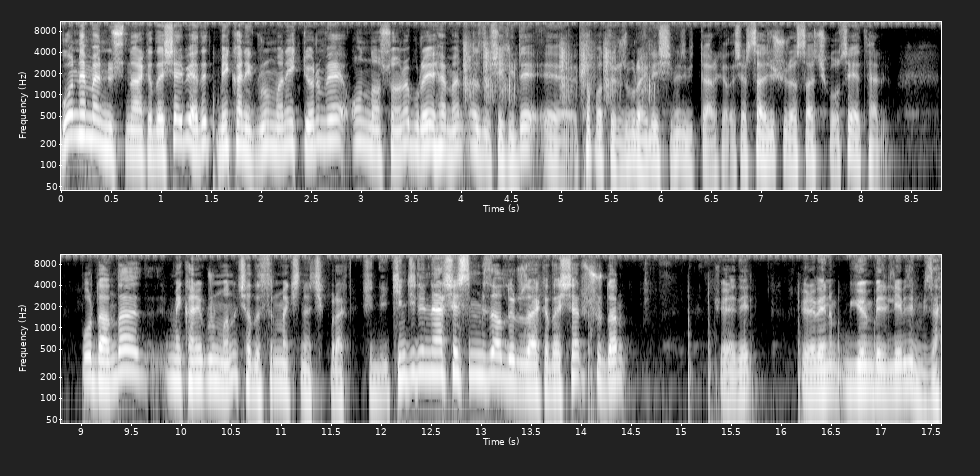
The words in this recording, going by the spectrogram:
Bunun hemen üstüne arkadaşlar bir adet mekanik rulmanı ekliyorum ve ondan sonra burayı hemen hızlı bir şekilde e, kapatıyoruz. Burayla işimiz bitti arkadaşlar. Sadece şurası açık olsa yeterli. Buradan da mekanik rulmanı çalıştırmak için açık bırak. Şimdi ikinci lineer şesimizi alıyoruz arkadaşlar. Şuradan Şöyle değil. Şöyle benim yön belirleyebilir miyiz? ha?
